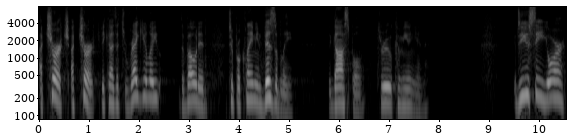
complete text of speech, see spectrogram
a church a church because it's regularly devoted to proclaiming visibly the gospel through communion. Do you see your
